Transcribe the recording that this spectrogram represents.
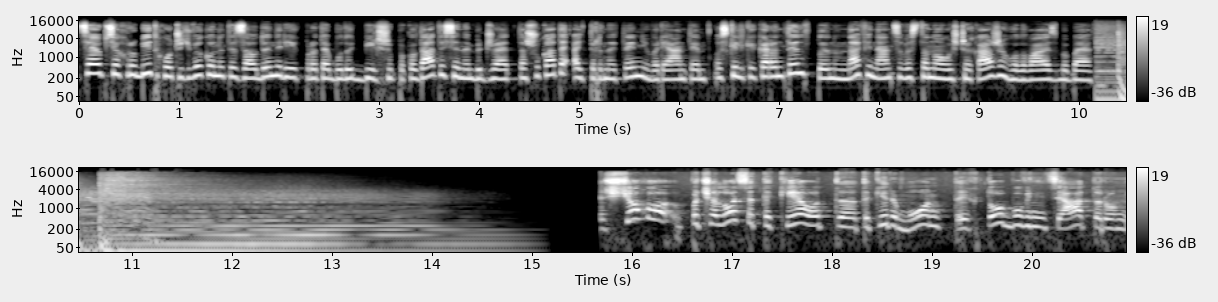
Цей обсяг робіт хочуть виконати за один рік, проте будуть більше покладатися на бюджет та шукати альтернативні варіанти, оскільки карантин вплинув на фінансове становище, каже голова СББ. З чого почалося таке, от е, такі ремонти? Хто був ініціатором,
